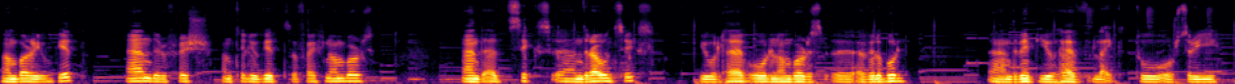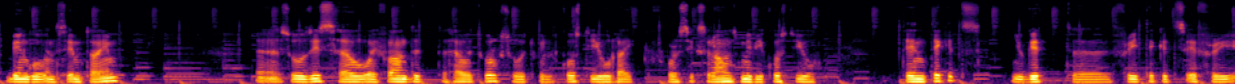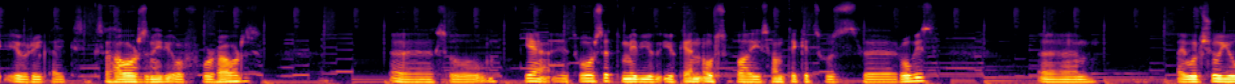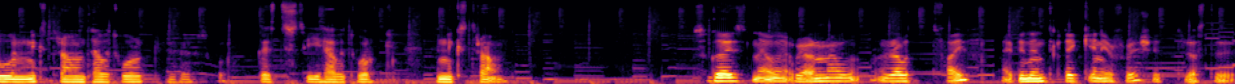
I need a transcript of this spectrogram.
number you get and refresh until you get the five numbers. And at six and round six you will have all numbers uh, available and maybe you have like two or three bingo in same time. Uh, so this how I found it how it works. So it will cost you like for six rounds maybe cost you 10 tickets. You get uh, free tickets every every like six hours maybe or four hours. Uh, so yeah it's worth it. Maybe you, you can also buy some tickets with uh, rubies. Um, I will show you in next round how it works. Uh, so let's see how it works in next round. So guys now we are now route 5 I didn't click any refresh. It just uh,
